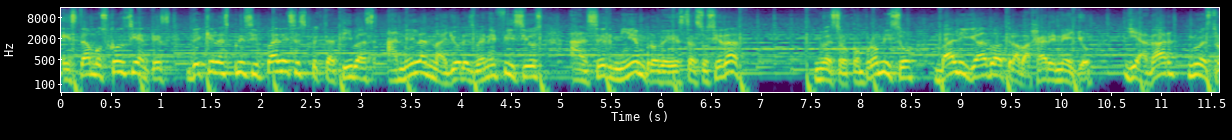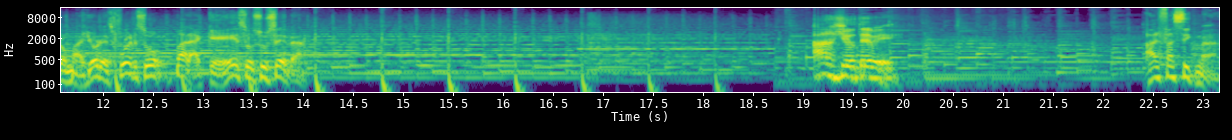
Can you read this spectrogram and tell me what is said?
Estamos conscientes de que las principales expectativas anhelan mayores beneficios al ser miembro de esta sociedad. Nuestro compromiso va ligado a trabajar en ello y a dar nuestro mayor esfuerzo para que eso suceda. Angio TV Alfa Sigma.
